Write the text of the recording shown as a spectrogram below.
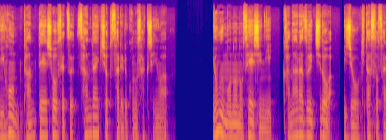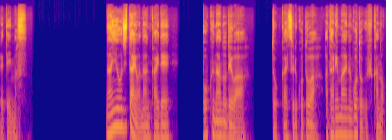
日本探偵小説三大奇書とされるこの作品は、読む者の精神に必ず一度は異常をきたすとされています。内容自体は難解で、僕などでは読解することは当たり前のごとく不可能。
